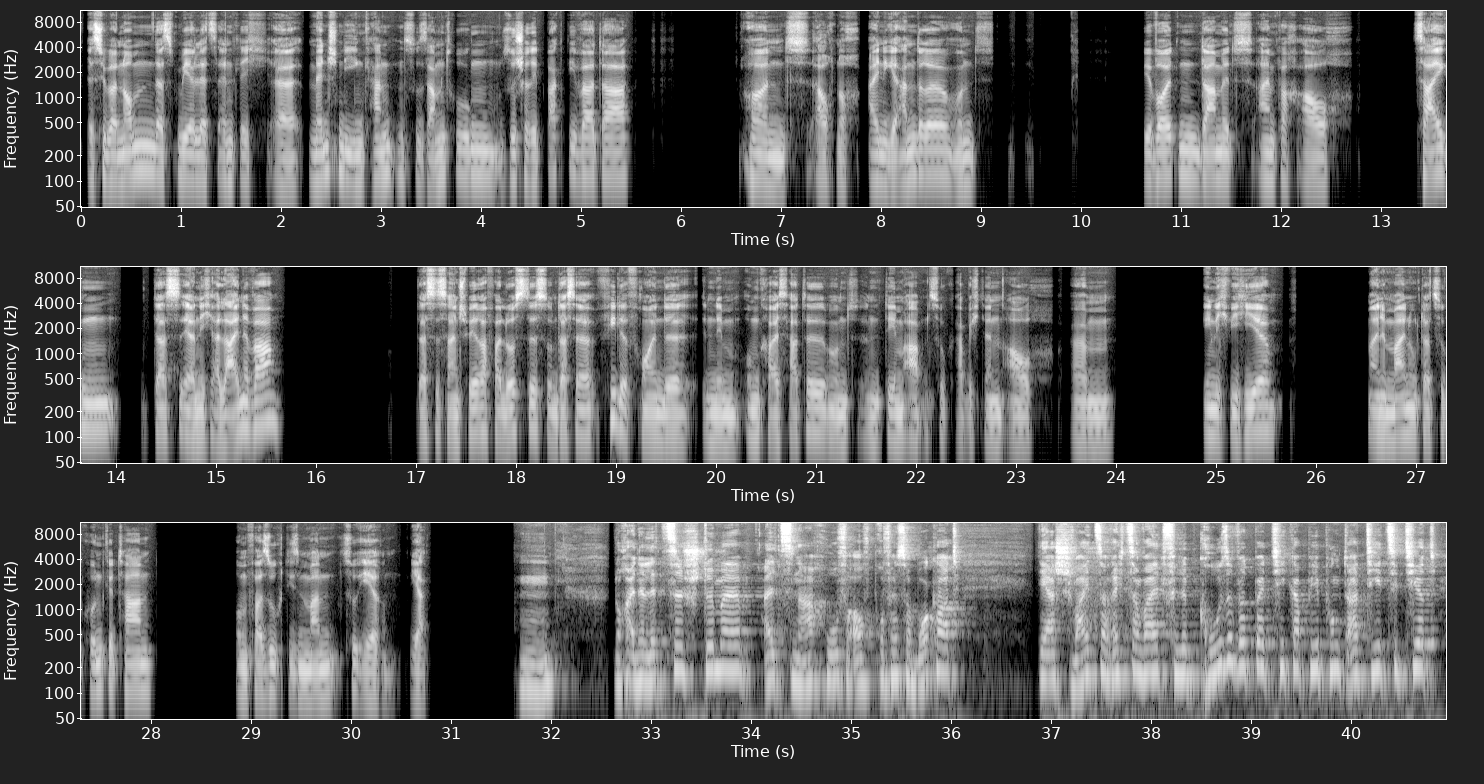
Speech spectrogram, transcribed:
es übernommen, dass wir letztendlich äh, Menschen, die ihn kannten, zusammentrugen. Susharit Bhakti war da und auch noch einige andere. Und wir wollten damit einfach auch zeigen, dass er nicht alleine war, dass es ein schwerer Verlust ist und dass er viele Freunde in dem Umkreis hatte. Und in dem Atemzug habe ich dann auch, ähm, ähnlich wie hier, meine Meinung dazu kundgetan um versucht, diesen Mann zu ehren. Ja. Hm. Noch eine letzte Stimme als Nachruf auf Professor Burkhardt. Der Schweizer Rechtsanwalt Philipp Kruse wird bei tkp.at zitiert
